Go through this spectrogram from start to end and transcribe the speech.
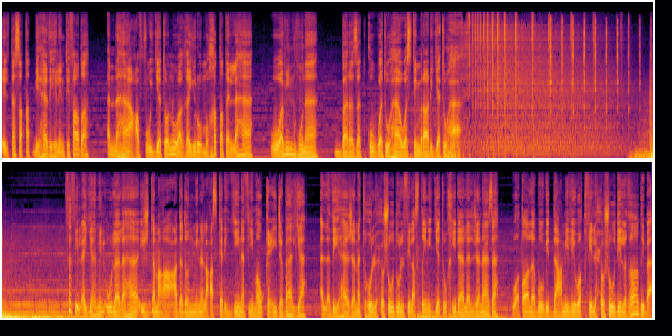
التصقت بهذه الانتفاضة أنها عفوية وغير مخطط لها ومن هنا برزت قوتها واستمراريتها. ففي الأيام الأولى لها اجتمع عدد من العسكريين في موقع جباليا الذي هاجمته الحشود الفلسطينية خلال الجنازة وطالبوا بالدعم لوقف الحشود الغاضبة.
